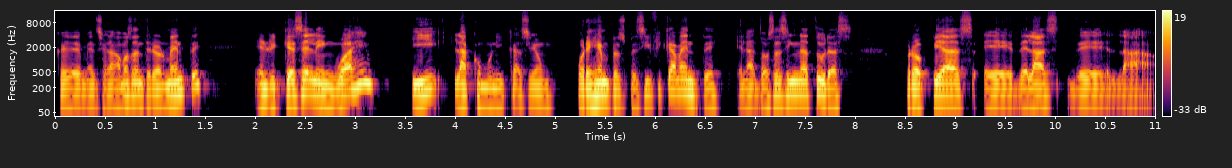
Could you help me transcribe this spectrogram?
que mencionábamos anteriormente, enriquece el lenguaje y la comunicación. Por ejemplo, específicamente en las dos asignaturas propias eh, de, las, de la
